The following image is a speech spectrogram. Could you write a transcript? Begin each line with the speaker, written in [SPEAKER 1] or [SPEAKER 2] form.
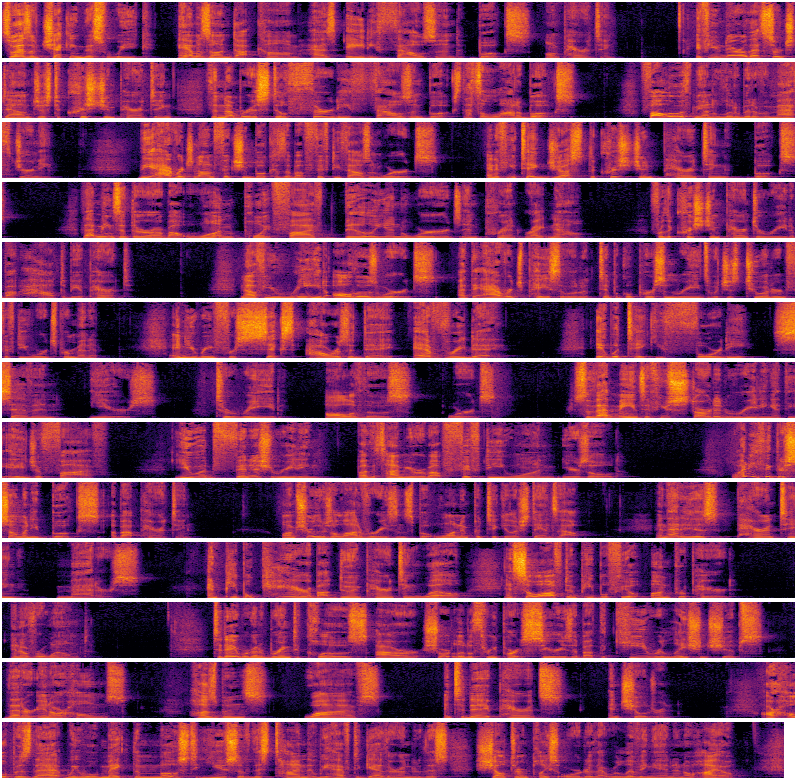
[SPEAKER 1] So, as of checking this week, Amazon.com has 80,000 books on parenting. If you narrow that search down just to Christian parenting, the number is still 30,000 books. That's a lot of books. Follow with me on a little bit of a math journey. The average nonfiction book has about 50,000 words. And if you take just the Christian parenting books, that means that there are about 1.5 billion words in print right now for the Christian parent to read about how to be a parent. Now, if you read all those words at the average pace of what a typical person reads, which is 250 words per minute, and you read for six hours a day, every day, it would take you 47 years to read all of those words. So that means if you started reading at the age of five, you would finish reading by the time you were about 51 years old. Why do you think there's so many books about parenting? Well, I'm sure there's a lot of reasons, but one in particular stands out, and that is parenting matters. And people care about doing parenting well, and so often people feel unprepared and overwhelmed. Today, we're going to bring to close our short little three part series about the key relationships that are in our homes husbands, wives, and today, parents and children. Our hope is that we will make the most use of this time that we have together under this shelter in place order that we're living in in Ohio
